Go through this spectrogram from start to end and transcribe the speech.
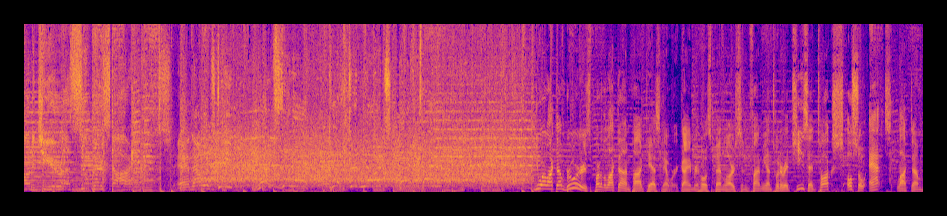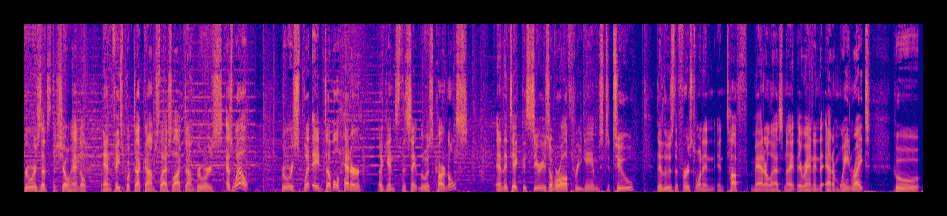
On and cheer a superstar. And that one's deep. Right center. Christian Yelich has tied it. You are Locked On Brewers, part of the Locked On Podcast Network. I am your host, Ben Larson. Find me on Twitter at Cheesehead Talks, also at Locked On Brewers, that's the show handle, and Facebook.com slash Locked On Brewers as well. Brewers split a doubleheader against the St. Louis Cardinals, and they take the series overall three games to two. They lose the first one in, in tough manner last night. They ran into Adam Wainwright, who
